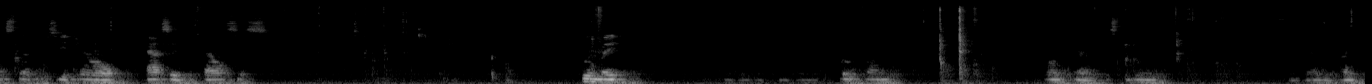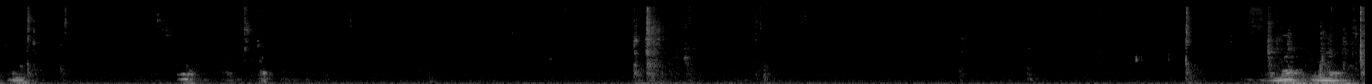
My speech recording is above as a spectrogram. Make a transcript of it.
Next step, you see general acid catalysis. Glutamate. Proton. Histidine. Hydrogen. We're left with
